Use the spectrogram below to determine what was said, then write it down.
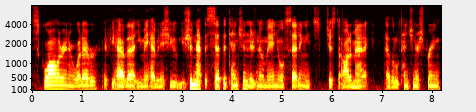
squalling or whatever. If you have that, you may have an issue. You shouldn't have to set the tension. There's no manual setting. It's just automatic. That little tensioner spring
